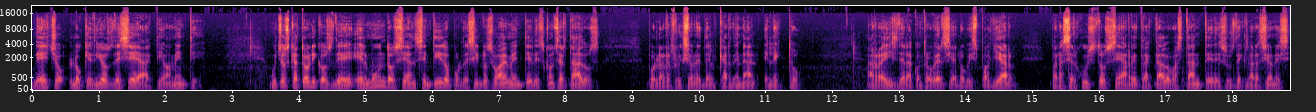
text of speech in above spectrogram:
de hecho, lo que Dios desea activamente. Muchos católicos del mundo se han sentido, por decirlo suavemente, desconcertados por las reflexiones del cardenal electo. A raíz de la controversia, el obispo Aguiar, para ser justo, se ha retractado bastante de sus declaraciones,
